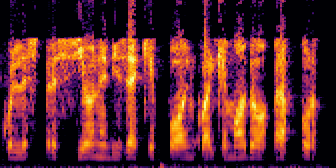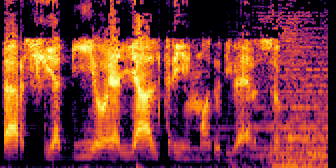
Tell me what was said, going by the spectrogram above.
quell'espressione di sé che può in qualche modo rapportarci a Dio e agli altri in modo diverso.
